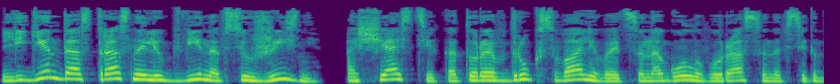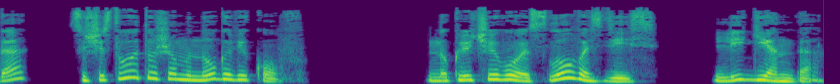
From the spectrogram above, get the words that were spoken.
Легенда о страстной любви на всю жизнь, о счастье, которое вдруг сваливается на голову раз и навсегда, существует уже много веков. Но ключевое слово здесь – легенда.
